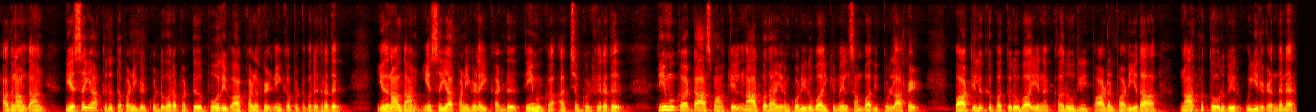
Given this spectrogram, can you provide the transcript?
அதனால்தான் எஸ்ஐஆர் திருத்த பணிகள் கொண்டு வரப்பட்டு போலி வாக்காளர்கள் நீக்கப்பட்டு வருகிறது. இதனால்தான் எஸ்ஐஆர் பணிகளை கண்டு திமுக அச்சம் கொள்கிறது. திமுக டாஸ்மாகில் நாற்பதாயிரம் கோடி ரூபாய்க்கு மேல் சம்பாதித்துள்ளார்கள். பாட்டிலுக்கு பத்து ரூபாய் என கரூரில் பாடல் பாடியதால் நாற்பத்தோரு பேர் உயிரிழந்தனர்.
